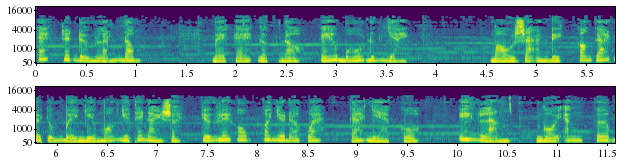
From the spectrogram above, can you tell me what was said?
khác trên đường lãnh đông. Mẹ khẽ gật đầu kéo bố đứng dậy. Mau ra ăn đi, con gái đã chuẩn bị nhiều món như thế này rồi. Chuyện ly hôn coi như đã qua. Cả nhà cô yên lặng ngồi ăn cơm,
